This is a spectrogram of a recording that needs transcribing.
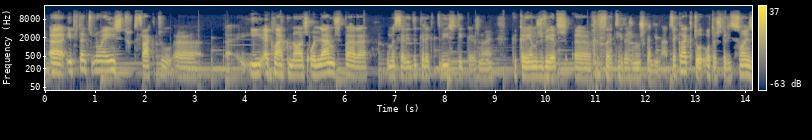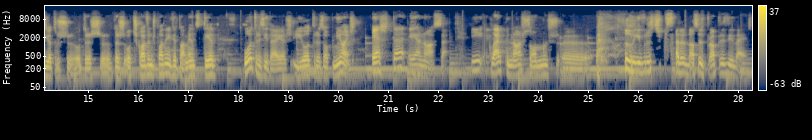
Uh, e portanto, não é isto de facto. e é claro que nós olhamos para uma série de características não é, que queremos ver refletidas nos candidatos. É claro que outras tradições e outros, outros, outros, outros podem eventualmente ter outras ideias e outras opiniões. Esta é a nossa. E é claro que nós somos uh, livres de expressar as nossas próprias ideias.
